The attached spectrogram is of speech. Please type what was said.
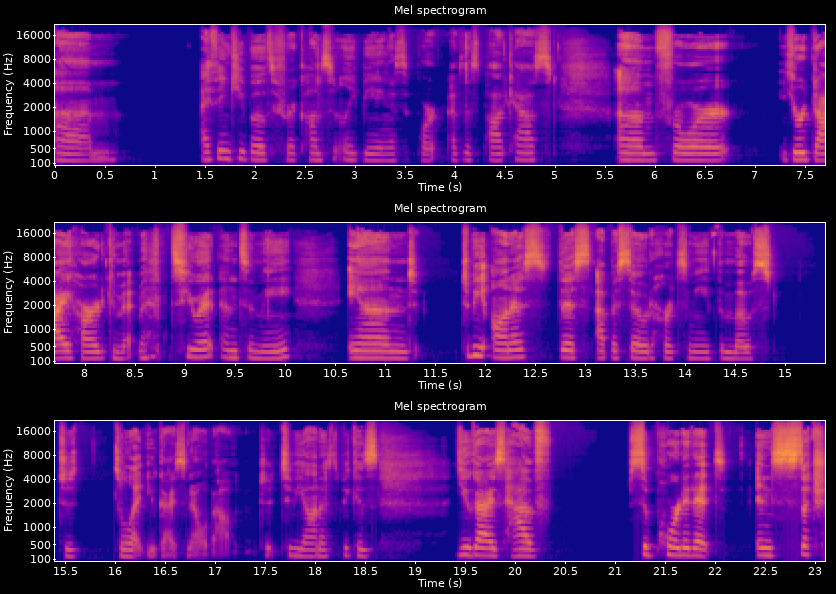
Um, I thank you both for constantly being a support of this podcast, um, for your die-hard commitment to it and to me. And to be honest, this episode hurts me the most to to let you guys know about. To, to be honest, because you guys have supported it in such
